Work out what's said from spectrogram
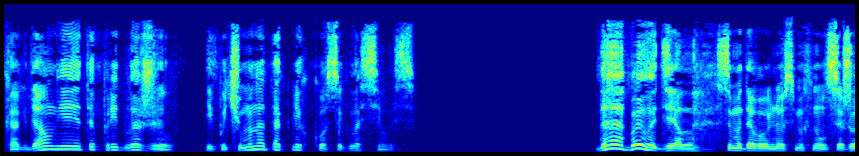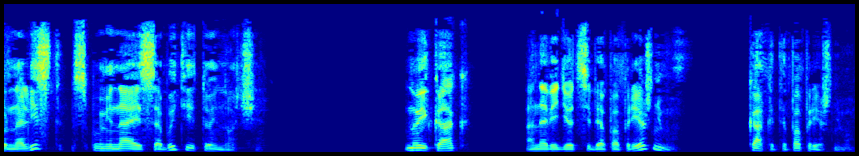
когда он ей это предложил и почему она так легко согласилась. Да, было дело, самодовольно усмехнулся журналист, вспоминая события той ночи. Ну и как? Она ведет себя по-прежнему? Как это по-прежнему?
